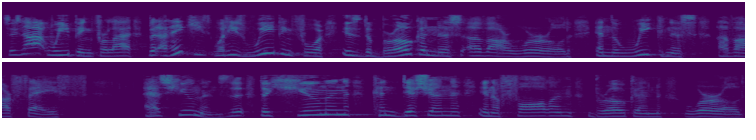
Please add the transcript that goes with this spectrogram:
So he's not weeping for life, but I think he's, what he's weeping for is the brokenness of our world and the weakness of our faith as humans, the, the human condition in a fallen, broken world,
